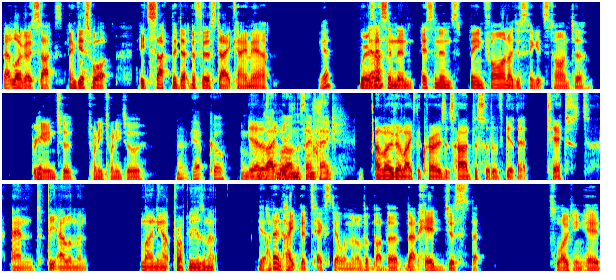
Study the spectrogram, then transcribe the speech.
That logo sucks. And guess what? It sucked the d- the first day it came out. Yeah. Whereas Yeah. Essendon, Essendon's been fine. I just think it's time to bring Yep. it into 2022. No, yep, cool. I'm, Yeah, I'm glad we're with- on the same page. A logo like the Crows, it's hard to sort of get that text and the element lining up properly, isn't it? Yeah. I don't hate the text element of it, but the that head, just that floating head.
